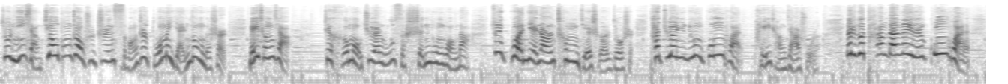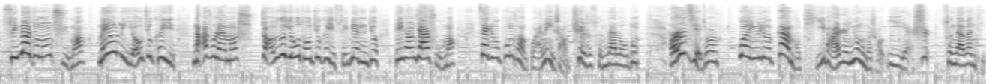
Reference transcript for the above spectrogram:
就是你想交通肇事致人死亡，这是多么严重的事儿！没成想，这何某居然如此神通广大。最关键让人瞠目结舌的就是，他居然用公款赔偿家属了。那这个他们单位的公款随便就能取吗？没有理由就可以拿出来吗？找一个由头就可以随便的就赔偿家属吗？在这个公款管理上确实存在漏洞，而且就是。关于这个干部提拔任用的时候，也是存在问题。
